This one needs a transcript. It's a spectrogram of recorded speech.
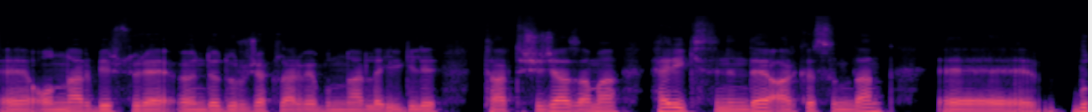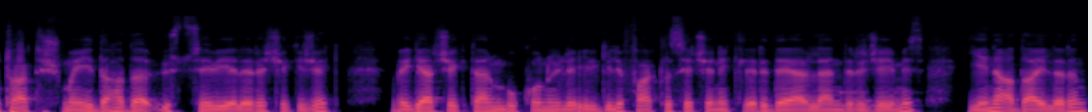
e, onlar bir süre önde duracaklar ve bunlarla ilgili tartışacağız ama her ikisinin de arkasından e, bu tartışmayı daha da üst seviyelere çekecek ve gerçekten bu konuyla ilgili farklı seçenekleri değerlendireceğimiz yeni adayların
